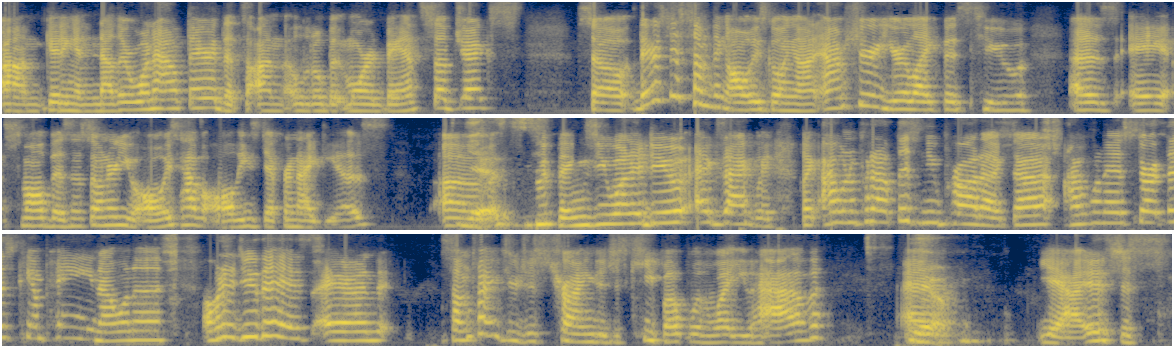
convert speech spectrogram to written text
um, getting another one out there that's on a little bit more advanced subjects. So there's just something always going on. And I'm sure you're like this too. As a small business owner, you always have all these different ideas of yes. things you want to do. Exactly. Like I want to put out this new product. Uh, I want to start this campaign. I want to I want to do this and sometimes you're just trying to just keep up with what you have. And yeah. Yeah, it's just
